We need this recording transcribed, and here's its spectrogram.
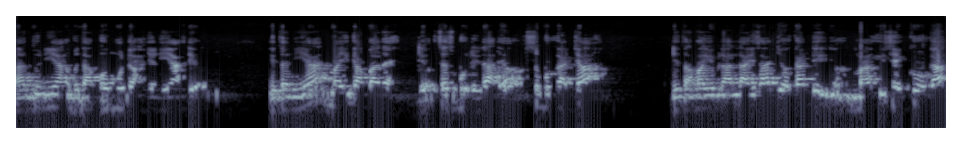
Ha, tu niat betapa mudahnya niat dia. Kita niat mari gambaran dia saya sebut dia dah dia sebut gajah dia tak mari belalai saja kan dia. Mari sekor kan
